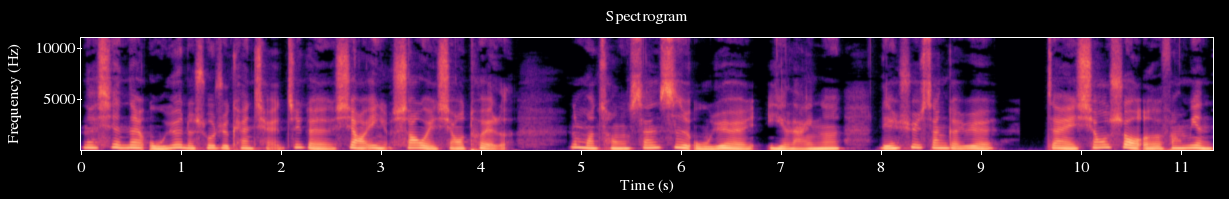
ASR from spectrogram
那现在五月的数据看起来，这个效应稍微消退了。那么从三四五月以来呢，连续三个月在销售额方面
